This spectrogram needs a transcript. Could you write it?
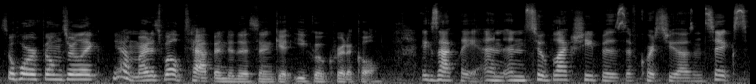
So horror films are like, yeah, might as well tap into this and get eco-critical. Exactly, and and so Black Sheep is of course 2006.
